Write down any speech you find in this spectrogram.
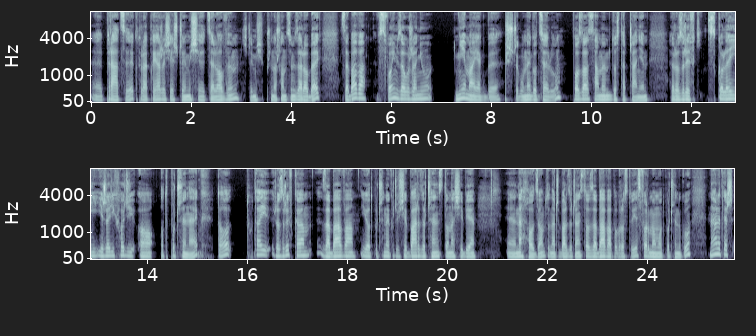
e, pracy, która kojarzy się z czymś celowym, z czymś przynoszącym zarobek. Zabawa w swoim założeniu nie ma jakby szczególnego celu poza samym dostarczaniem rozrywki. Z kolei, jeżeli chodzi o odpoczynek, to tutaj rozrywka, zabawa i odpoczynek oczywiście bardzo często na siebie e, nachodzą, to znaczy bardzo często zabawa po prostu jest formą odpoczynku, no ale też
